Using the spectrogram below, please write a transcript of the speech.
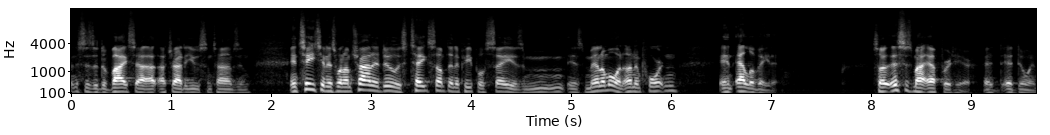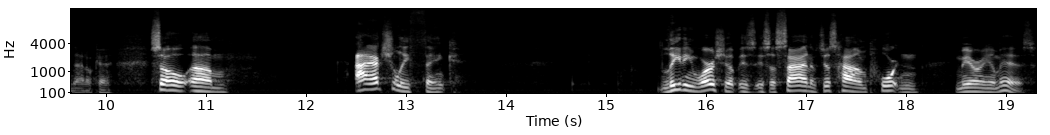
this is a device I, I, try to use sometimes in, in teaching, is what I'm trying to do is take something that people say is, is minimal and unimportant and elevate it. So this is my effort here at, at doing that, okay? So um, I actually think leading worship is, is a sign of just how important Miriam is.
